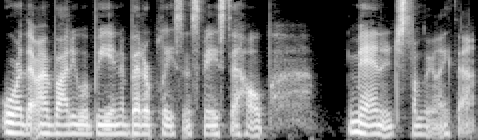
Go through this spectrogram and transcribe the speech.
or that my body will be in a better place and space to help manage something like that.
